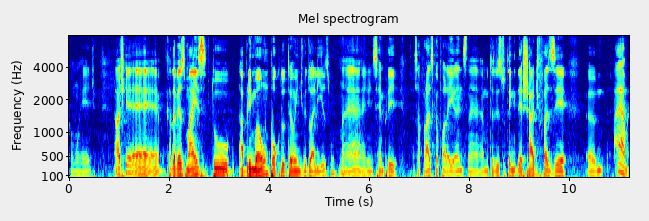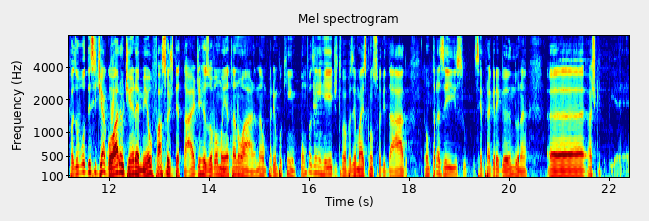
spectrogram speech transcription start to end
Como rede. Eu acho que é cada vez mais tu abrir mão um pouco do teu individualismo, né? A gente sempre essa frase que eu falei antes, né? Muitas vezes tu tem que deixar de fazer. Uh, ah, mas eu vou decidir agora, o dinheiro é meu, faço hoje de tarde, resolvo amanhã tá no ar. Não, peraí um pouquinho. Vamos fazer em rede, tu vai fazer mais consolidado. Então trazer isso, sempre agregando, né? Uh, eu acho que eh,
